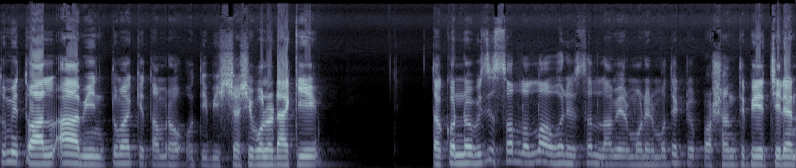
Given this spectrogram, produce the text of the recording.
তুমি তো আল আমিন তোমাকে তো আমরা অতি বিশ্বাসী বলে ডাকি। তখন নবীজি সাল্লাহ আলি সাল্লামের মনের মধ্যে একটু প্রশান্তি পেয়েছিলেন।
